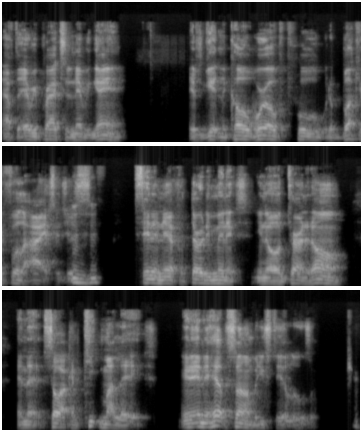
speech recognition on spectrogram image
after every practice and every game is getting the cold whirlpool with a bucket full of ice and just mm-hmm. sitting there for 30 minutes, you know, and turn it on. And that so I can keep my legs. And, and it helps some, but you still lose them. Sure.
